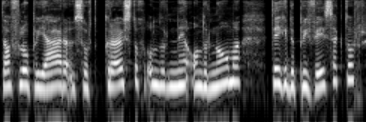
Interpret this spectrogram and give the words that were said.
de afgelopen jaren een soort kruistocht ondernomen tegen de privésector.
